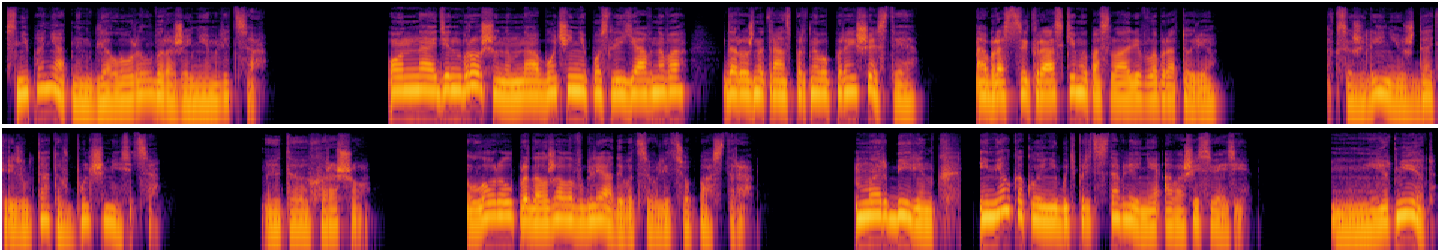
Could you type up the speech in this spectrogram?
с непонятным для Лорел выражением лица. «Он найден брошенным на обочине после явного дорожно-транспортного происшествия. Образцы краски мы послали в лабораторию. К сожалению, ждать результатов больше месяца. Это хорошо. Лорел продолжала вглядываться в лицо пастора. «Мэр Биринг имел какое-нибудь представление о вашей связи?» «Нет-нет»,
